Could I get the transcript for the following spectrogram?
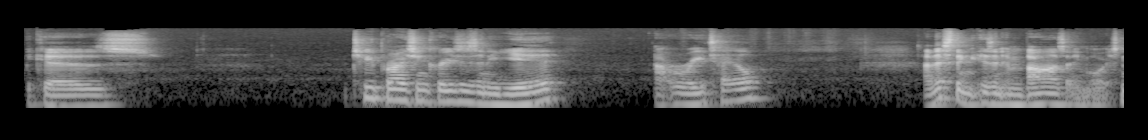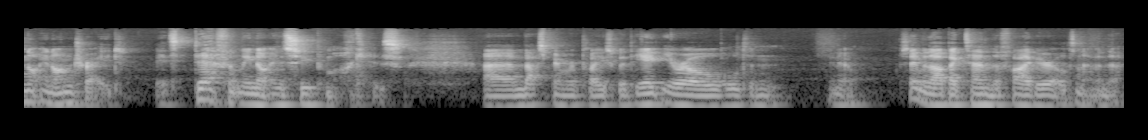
Because two price increases in a year at retail, and this thing isn't in bars anymore, it's not in on trade, it's definitely not in supermarkets. Um, that's been replaced with the eight-year-old, and you know, same with Ardbeg Ten, the five-year-olds now and there,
